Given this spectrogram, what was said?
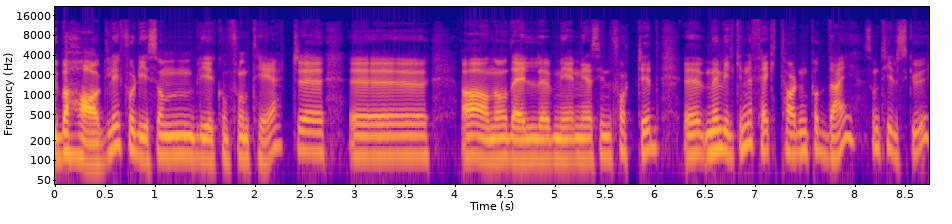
ubehagelig för de som blir konfrontert eh, eh, av Anne Odell med, med, sin fortid. Eh, men vilken effekt har den på dig som tillskuer?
